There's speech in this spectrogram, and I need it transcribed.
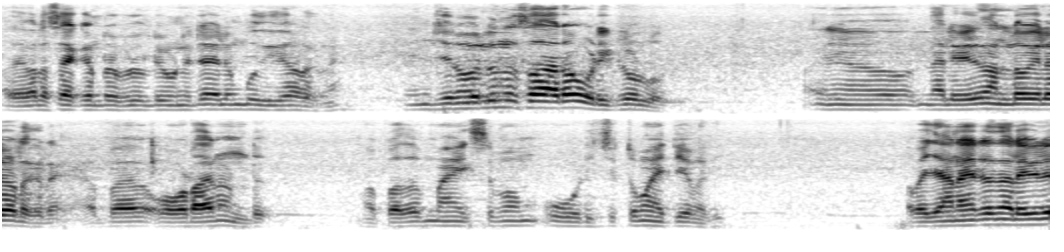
അതേപോലെ സെക്കൻഡറി ഫിൽറ്റർ യൂണിറ്റ് ആയാലും പുതിയ കിടക്കണേ. എഞ്ചിൻ ഓയിൽ ഒന്ന് ഓടിക്കുള്ളൂ അതിന് നിലവിൽ നല്ല ഓയിൽ കിടക്കണേ. അപ്പോൾ ഓടാനുണ്ട്. അപ്പോൾ അത് മാക്സിമം ഓടിച്ചിട്ട് മാറ്റിയാൽ മതി. അപ്പോൾ ഞാനതിന്റെ നിലവിൽ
